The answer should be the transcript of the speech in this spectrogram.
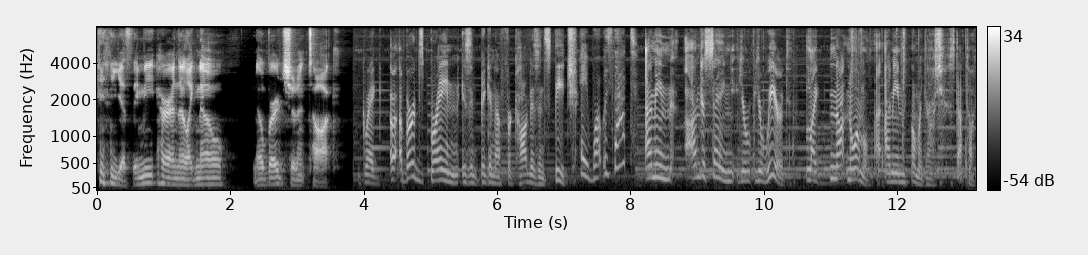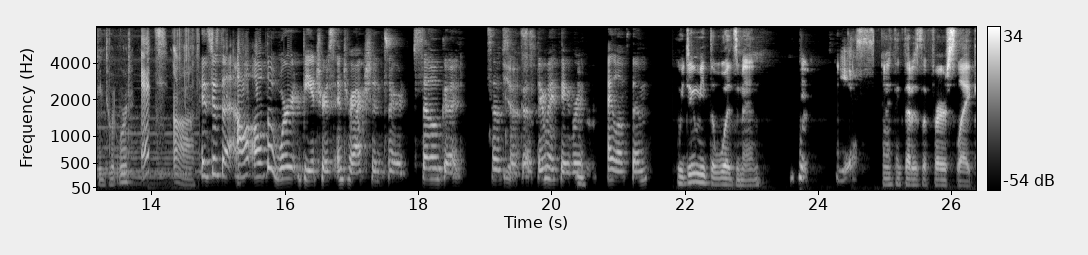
yes, they meet her and they're like, no, no bird shouldn't talk. Greg, a, a bird's brain isn't big enough for cognizant speech. Hey, what was that? I mean, I'm just saying you're you're weird, like not normal. I, I mean, oh my gosh, stop talking to it, Wirt. It? Uh, It's just that all, all the Wirt Beatrice interactions are so good. So, so Yes. good. They're my favorite. I love them. We do meet the woodsman, Yes. and I think that is the first like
